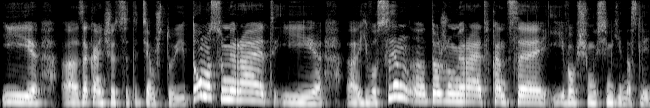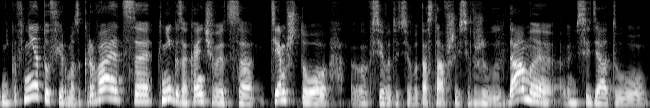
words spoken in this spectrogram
и э, заканчивается это тем, что и Томас умирает, и его сын сын э, тоже умирает в конце, и, в общем, у семьи наследников нету, фирма закрывается. Книга заканчивается тем, что э, все вот эти вот оставшиеся в живых дамы сидят у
